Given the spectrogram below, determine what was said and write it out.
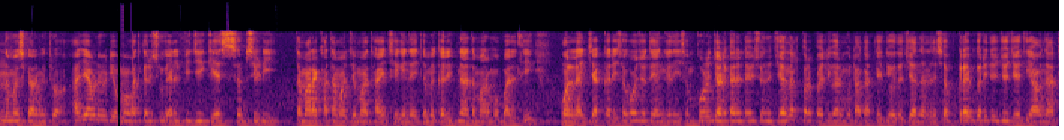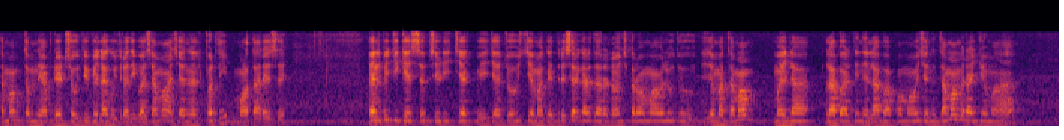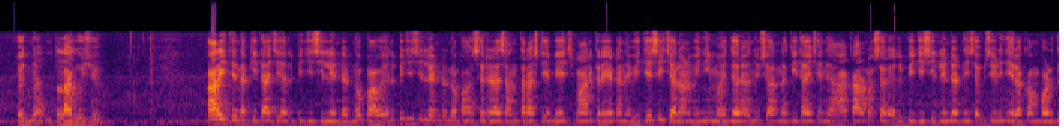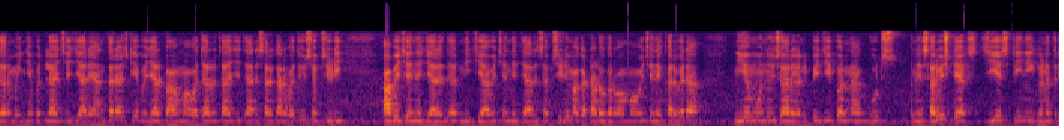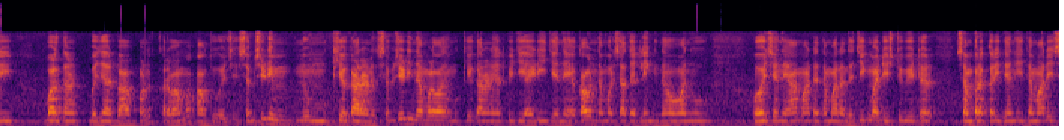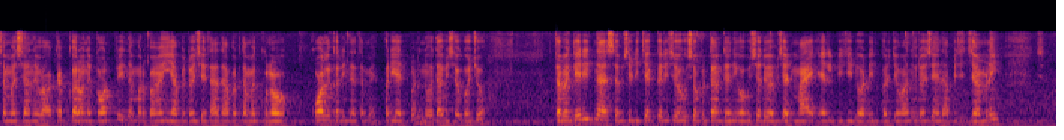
નમસ્કાર મિત્રો. આજે આપણે વિડીયોમાં વાત કરીશું એલપીજી ગેસ સબસિડી તમારા ખાતામાં જમા થાય છે કે નહીં. તમે કઈ રીતના તમારા મોબાઈલથી ઓનલાઈન ચેક કરી શકો છો તે અંગેની સંપૂર્ણ જાણકારી લઈશું અને ચેનલ પર પહેલીવાર મુલાકાત લીધી હોય તો ચેનલને સબસ્ક્રાઇબ કરી દેજો, જેથી આવનાર તમામ તમને અપડેટ સૌથી પહેલાં ગુજરાતી ભાષામાં આ ચેનલ પરથી મળતા રહેશે. એલપીજી ગેસ સબસિડી ચેક બે હજાર ચોવીસ, જેમાં કેન્દ્ર સરકાર દ્વારા લોન્ચ કરવામાં આવેલું હતું, જેમાં તમામ મહિલા લાભાર્થીને લાભ આપવામાં આવે છે અને તમામ રાજ્યોમાં આ યોજના લાગુ છે. આ રીતે નક્કી થાય છે એલપીજી સિલિન્ડરનો ભાવ. એલપીજી સિલિન્ડરનો ભાવ સરેરાશ આંતરરાષ્ટ્રીય બેચમાર્ક રેટ અને વિદેશી ચલણ વિનિમય દર અનુસાર નક્કી થાય છે અને આ કારણોસર એલપીજી સિલિન્ડરની સબસિડીની રકમ પણ દર મહિને બદલાય છે. જ્યારે આંતરરાષ્ટ્રીય બજાર ભાવમાં વધારો થાય છે, ત્યારે સરકાર વધુ સબસિડી આપે છે અને જ્યારે દર નીચે આવે છે અને ત્યારે સબસિડીમાં ઘટાડો કરવામાં આવે છે અને કરવેરા નિયમો અનુસાર એલપીજી પરના ગુડ્સ અને સર્વિસ ટેક્સ જીએસટીની ગણતરી બળતણ, બજાર ભાવ પણ કરવામાં આવતું હોય છે. સબસિડીનું મુખ્ય કારણ, સબસિડી ન મળવાનું મુખ્ય કારણ એલપીજી, આઈડી જેને એકાઉન્ટ નંબર સાથે લિંક ન હોવાનું હોય છે અને આ માટે તમારા નજીકમાં ડિસ્ટ્રીબ્યુટર સંપર્ક કરી તેની તમારી સમસ્યાને વાકેફ કરો અને ટોલ ફ્રી નંબર પણ અહીં આપેલો છે. ત્યાં પર તમે કોલ કરીને તમે ફરિયાદ પણ નોંધાવી શકો છો. તમે કઈ રીતના સબસિડી ચેક કરી શકો છો? પ્રથમ તેની official website my LPG dot in પર જવાનું રહેશે એના પછી જમણી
